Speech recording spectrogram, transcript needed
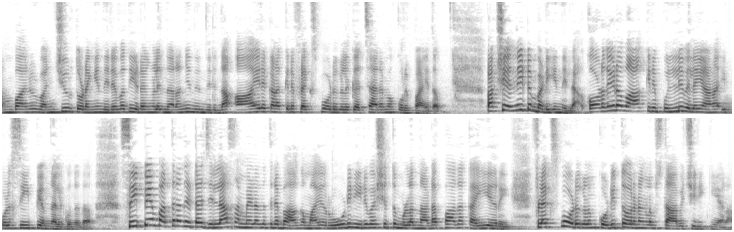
തമ്പാനൂർ വഞ്ചൂർ തുടങ്ങിയ നിരവധി ഇടങ്ങളിൽ നിറഞ്ഞു നിന്നിരുന്ന ആയിരക്കണക്കിന് ഫ്ലെക്സ് ബോർഡുകൾക്ക് ചരമക്കുറിപ്പായത് പക്ഷെ എന്നിട്ടും പഠിക്കുന്നില്ല. കോടതിയുടെ വാക്കിന് പുല്ലുവിലയാണ് ഇപ്പോൾ സി പി എം നൽകുന്നത്. സി പി എം പത്തനംതിട്ട ജില്ലാ സമ്മേളനത്തിന്റെ ഭാഗമായി റോഡിന് ഇരുവശത്തുമുള്ള നടപ്പാത കയ്യേറി ഫ്ലെക്സ് ബോർഡുകളും കൊടിത്തോരണങ്ങളും സ്ഥാപിച്ചിരിക്കുകയാണ്.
